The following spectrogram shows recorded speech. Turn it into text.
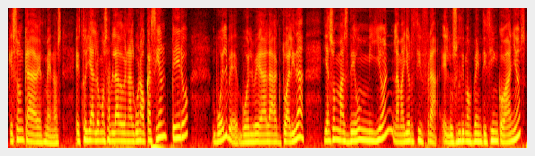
que son cada vez menos. Esto ya lo hemos hablado en alguna ocasión, pero vuelve, vuelve a la actualidad. Ya son más de un millón, la mayor cifra en los últimos 25 años,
